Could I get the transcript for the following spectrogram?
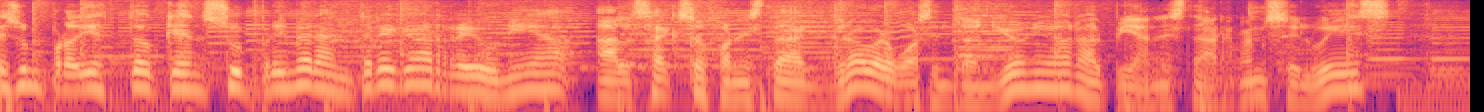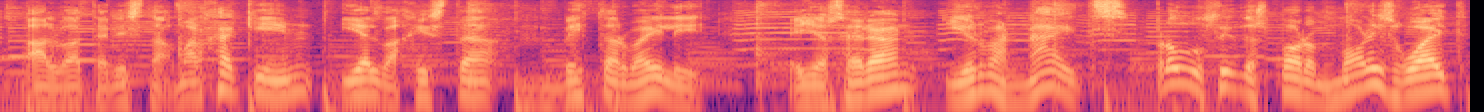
Es un proyecto que en su primera entrega reunía al saxofonista Grover Washington Jr., al pianista Ramsey Lewis, al baterista Omar Hakim y el bajista Victor Bailey. Ellos eran Urban Nights, producidos por Morris White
